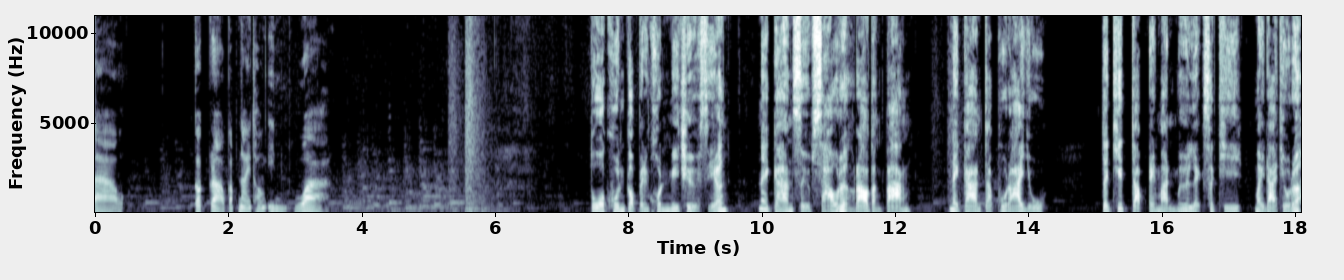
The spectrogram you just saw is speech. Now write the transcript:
แล้ว ก็กล่าวกับนายทองอินว่า ตัวคุณก็เป็นคนมีชื่อเสียง ในการสืบสาวเรื่องราวต่างๆ ในการจับผู้ร้ายอยู่ จะคิดจับไอ้มันมือเหล็กสักทีไม่ได้เทียวเหรอ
